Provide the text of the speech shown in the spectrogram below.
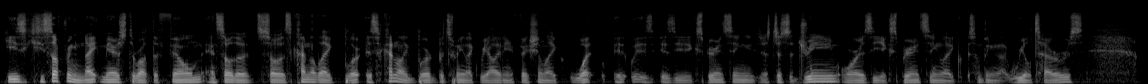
he's he's suffering nightmares throughout the film, and so the so it's kind of like blur, it's kind of like blurred between like reality and fiction. Like, what is is he experiencing just just a dream, or is he experiencing like something like real terrors?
